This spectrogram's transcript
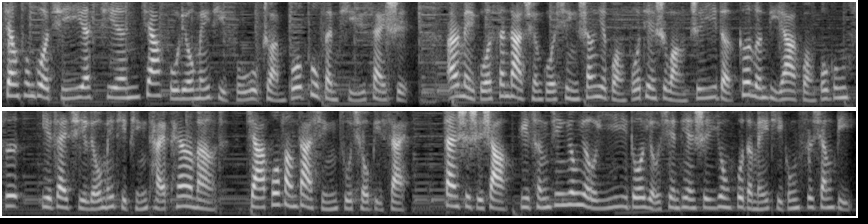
将通过其 ESPN 加福流媒体服务转播部分体育赛事，而美国三大全国性商业广播电视网之一的哥伦比亚广播公司也在其流媒体平台 Paramount 加播放大型足球比赛。但事实上，与曾经拥有一亿多有线电视用户的媒体公司相比，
